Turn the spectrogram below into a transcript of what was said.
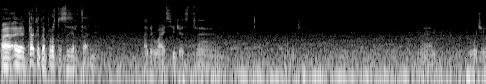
А э, так это просто созерцание. Otherwise, you just uh, um, watching.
